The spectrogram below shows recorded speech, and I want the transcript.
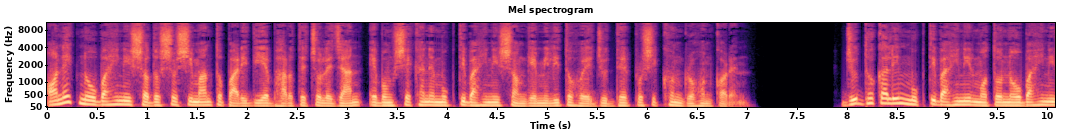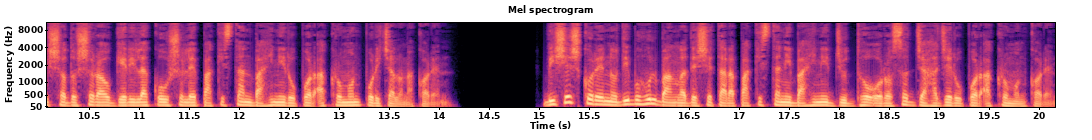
অনেক নৌবাহিনীর সদস্য সীমান্ত পাড়ি দিয়ে ভারতে চলে যান এবং সেখানে মুক্তিবাহিনীর সঙ্গে মিলিত হয়ে যুদ্ধের প্রশিক্ষণ গ্রহণ করেন। যুদ্ধকালীন মুক্তিবাহিনীর মতো নৌবাহিনীর সদস্যরাও গেরিলা কৌশলে পাকিস্তান বাহিনীর ওপর আক্রমণ পরিচালনা করেন। বিশেষ করে নদীবহুল বাংলাদেশে তারা পাকিস্তানি বাহিনীর যুদ্ধ ও রসদ জাহাজের উপর আক্রমণ করেন।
